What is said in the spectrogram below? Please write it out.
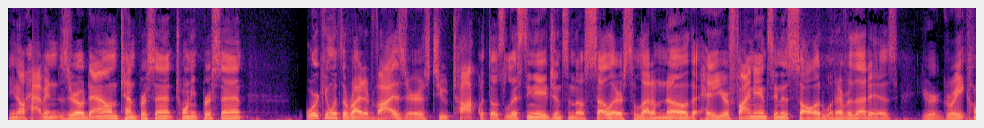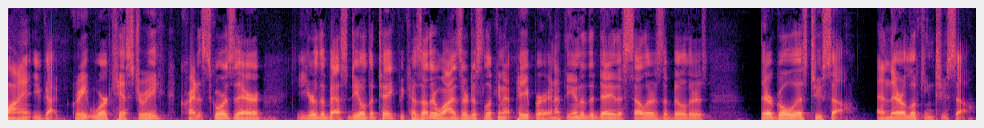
you know, having zero down, 10%, 20%, working with the right advisors to talk with those listing agents and those sellers to let them know that, hey, your financing is solid, whatever that is. You're a great client. You've got great work history, credit scores there. You're the best deal to take because otherwise they're just looking at paper. And at the end of the day, the sellers, the builders, their goal is to sell and they're looking to sell.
